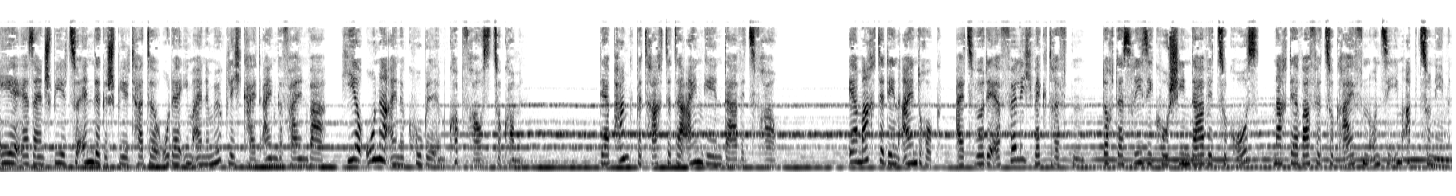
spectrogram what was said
ehe er sein Spiel zu Ende gespielt hatte oder ihm eine Möglichkeit eingefallen war, hier ohne eine Kugel im Kopf rauszukommen. Der Punk betrachtete eingehend Davids Frau. Er machte den Eindruck, als würde er völlig wegdriften, doch das Risiko schien David zu groß, nach der Waffe zu greifen und sie ihm abzunehmen.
